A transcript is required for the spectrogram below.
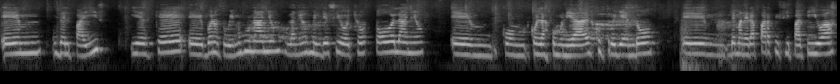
em, del país. Y es que, eh, bueno, tuvimos un año, el año 2018, todo el año Em, con, con, las comunidades construyendo em, de manera participativa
